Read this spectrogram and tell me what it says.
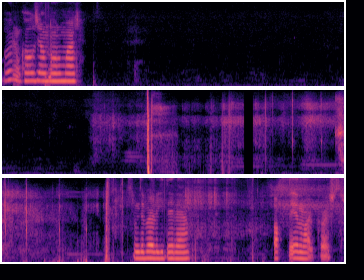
böyle mi kalacağım normal. Şimdi böyle gidelim. Atlayalım arkadaşlar.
